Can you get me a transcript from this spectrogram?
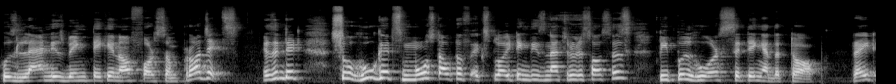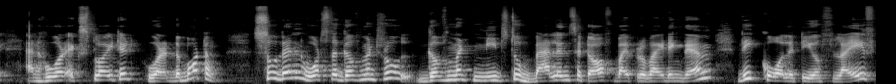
whose land is being taken off for some projects isn't it? So who gets most out of exploiting these natural resources? People who are sitting at the top right? And who are exploited, who are at the bottom. So then what's the government role? Government needs to balance it off by providing them the quality of life,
